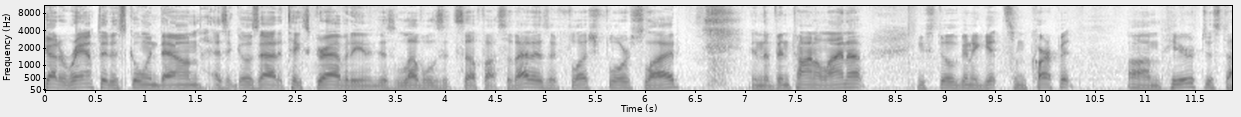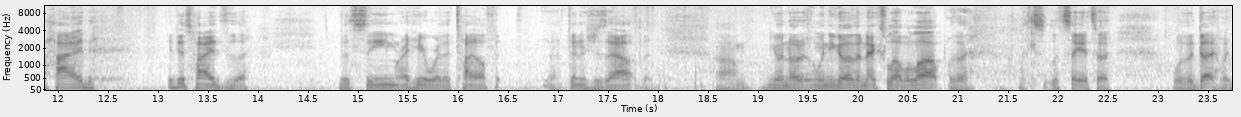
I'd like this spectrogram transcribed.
got a ramp that is going down. As it goes out, it takes gravity and it just levels itself up. So that is a flush floor slide in the Ventana lineup. You're still gonna get some carpet um, here just to hide it just hides the the seam right here where the tile uh, finishes out. But um, you'll notice when you go to the next level up with a, let's, let's say it's a, well the,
